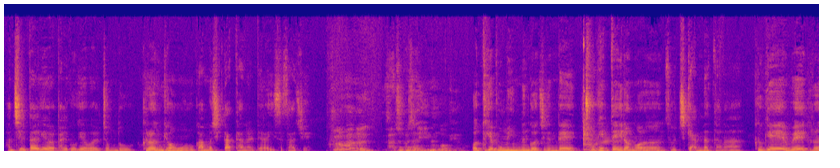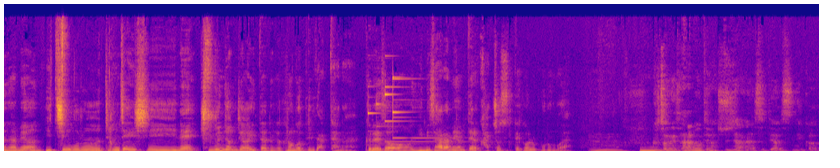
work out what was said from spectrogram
한 7, 8개월, 8, 9개월 정도 그런 경우가 한 번씩 나타날 때가 있어, 사주에. 그러면은 사주팔자는 있는 거네요. 어떻게 보면 있는 거지. 근데 초기 때 이런 거는 솔직히 안 나타나. 그게 왜 그러냐면 이 친구는 형제일신에 죽은 형제가 있다든가 그런 것들이 나타나. 그래서 이미 사람의 형태를 갖췄을 때 그걸로 보는 거야. 음. 그 전에 사람 형태 갖추지 않았을 때였으니까.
